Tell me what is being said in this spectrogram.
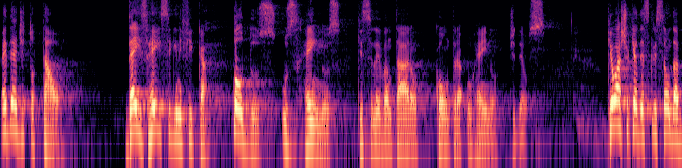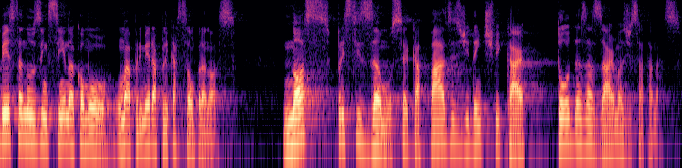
A ideia de total. Dez reis significa todos os reinos que se levantaram contra o reino de Deus. O que eu acho que a descrição da besta nos ensina como uma primeira aplicação para nós. Nós precisamos ser capazes de identificar todas as armas de Satanás.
